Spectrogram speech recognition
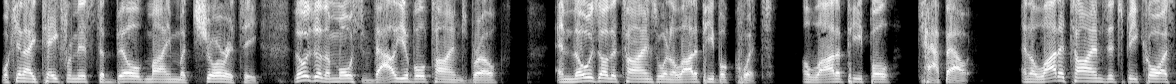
what can i take from this to build my maturity those are the most valuable times bro and those are the times when a lot of people quit. A lot of people tap out. And a lot of times it's because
